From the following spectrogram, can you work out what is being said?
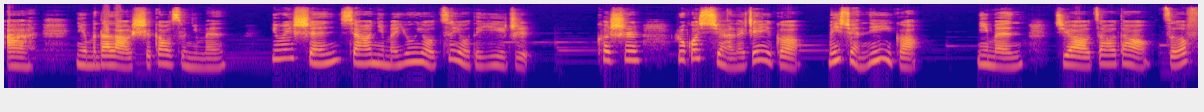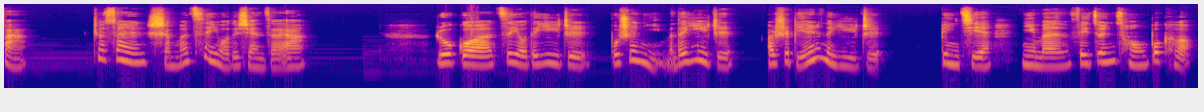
啊，你们的老师告诉你们，因为神想要你们拥有自由的意志。可是，如果选了这个，没选那个，你们就要遭到责罚，这算什么自由的选择呀？如果自由的意志不是你们的意志，而是别人的意志，并且你们非遵从不可，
